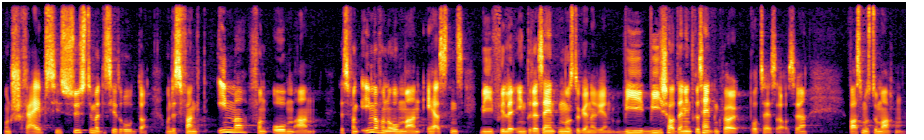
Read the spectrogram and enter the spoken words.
und schreib sie systematisiert runter. Und es fängt immer von oben an. Es fängt immer von oben an. Erstens, wie viele Interessenten musst du generieren? Wie, wie schaut dein Interessentenprozess aus? Ja? Was musst du machen?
